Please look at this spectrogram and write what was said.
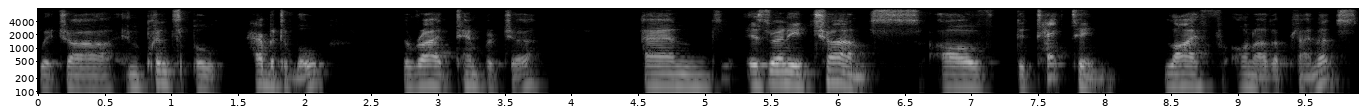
which are in principle habitable, the right temperature? And is there any chance of detecting life on other planets?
